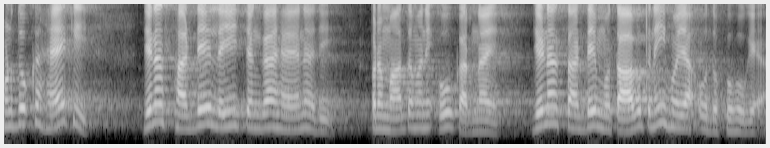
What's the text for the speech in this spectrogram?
ਹੁਣ ਦੁੱਖ ਹੈ ਕੀ? ਜਿਹੜਾ ਸਾਡੇ ਲਈ ਚੰਗਾ ਹੈ ਨਾ ਜੀ, ਪਰਮਾਤਮਾ ਨੇ ਉਹ ਕਰਨਾ ਹੈ। ਜਿਹੜਾ ਸਾਡੇ ਮੁਤਾਬਕ ਨਹੀਂ ਹੋਇਆ, ਉਹ ਦੁੱਖ ਹੋ ਗਿਆ।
